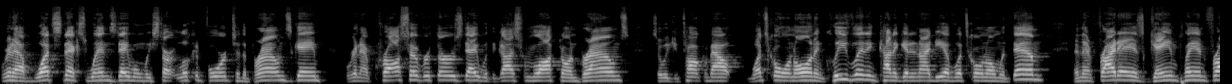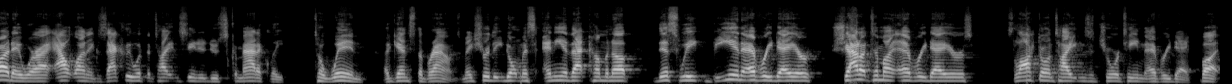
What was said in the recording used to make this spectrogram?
We're going to have What's Next Wednesday when we start looking forward to the Browns game. We're going to have crossover Thursday with the guys from Locked On Browns so we can talk about what's going on in Cleveland and kind of get an idea of what's going on with them. And then Friday is Game Plan Friday, where I outline exactly what the Titans need to do schematically to win against the Browns. Make sure that you don't miss any of that coming up this week. Be an everydayer. Shout out to my everydayers. It's Locked On Titans. It's your team every day. But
